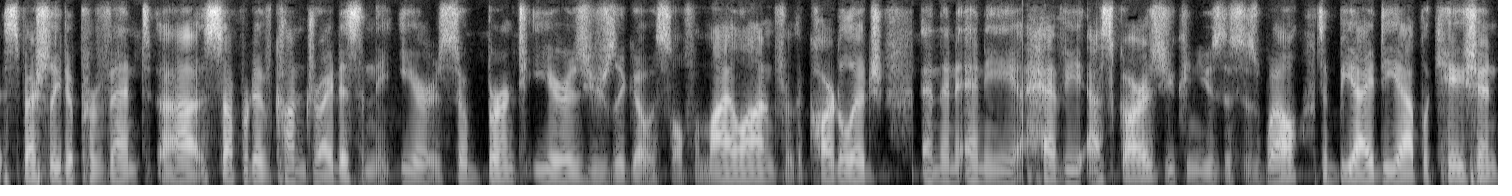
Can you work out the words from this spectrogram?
especially to prevent uh, suppurative chondritis in the ears. So, burnt ears usually go with sulfamylon for the cartilage, and then any heavy eschars, you can use this as well. It's a BID application,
